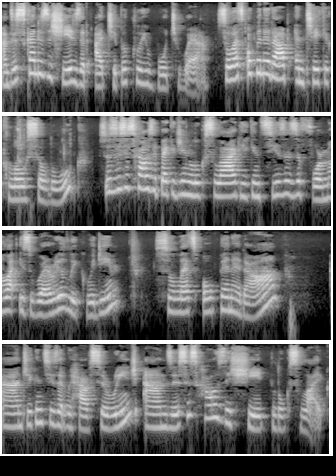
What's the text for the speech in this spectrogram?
And this kind of the shades that I typically would wear. So let's open it up and take a closer look. So this is how the packaging looks like. You can see that the formula is very liquidy. So let's open it up. And you can see that we have syringe and this is how the shade looks like.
